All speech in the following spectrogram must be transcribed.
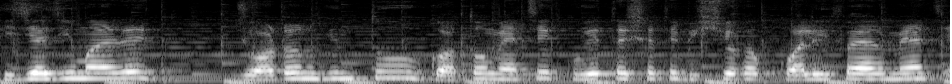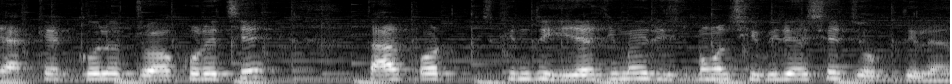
হিজাজি মায়ের জর্ডন কিন্তু গত ম্যাচে কুয়েতের সাথে বিশ্বকাপ কোয়ালিফায়ার ম্যাচ এক এক গোলে ড্র করেছে। তারপর কিন্তু হিজাজি মায়ের ইস্টবেঙ্গল শিবিরে এসে যোগ দিলেন।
